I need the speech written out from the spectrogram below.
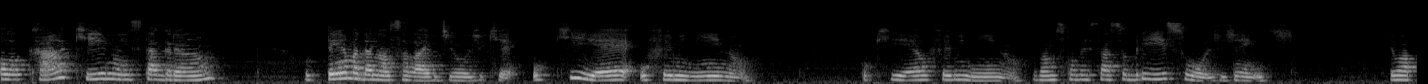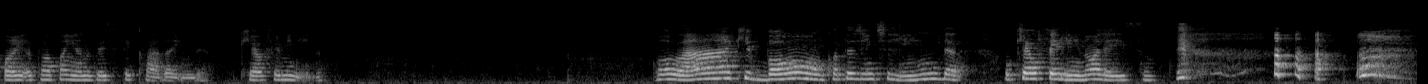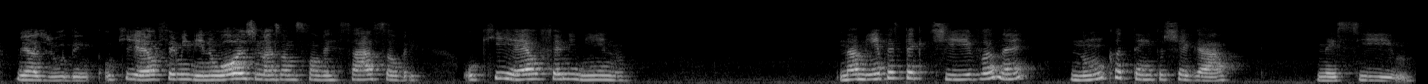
colocar aqui no Instagram o tema da nossa live de hoje, que é o que é o feminino? O que é o feminino? Vamos conversar sobre isso hoje, gente. Eu apanho, eu tô apanhando desse teclado ainda. O que é o feminino? Olá, que bom! Quanta gente linda! O que é o felino? Olha isso. Me ajudem. O que é o feminino? Hoje nós vamos conversar sobre o que é o feminino. Na minha perspectiva, né? Nunca tento chegar nesse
